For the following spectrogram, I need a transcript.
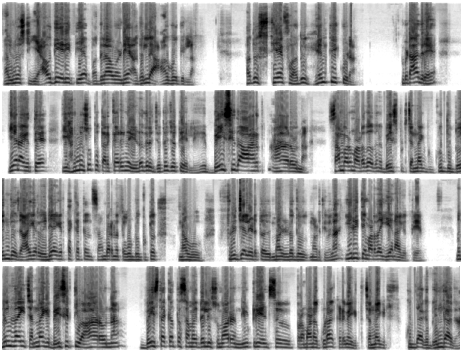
ಆಲ್ಮೋಸ್ಟ್ ಯಾವುದೇ ರೀತಿಯ ಬದಲಾವಣೆ ಅದರಲ್ಲಿ ಆಗೋದಿಲ್ಲ. ಅದು ಸೇಫ್ ಅದು ಹೆಲ್ತಿ ಕೂಡ. ಬಟ್ ಆದ್ರೆ ಏನಾಗುತ್ತೆ? ಈ ಹಣ್ಣು ಸೊಪ್ಪು ತರಕಾರಿನ ಇಡೋದ್ರ ಜೊತೆ ಜೊತೆಯಲ್ಲಿ ಬೇಯಿಸಿದ ಆಹಾರ, ಆಹಾರವನ್ನ ಸಾಂಬಾರ್ ಮಾಡೋದು ಅದನ್ನ ಬೇಯಿಸ್ಬಿಟ್ಟು ಚೆನ್ನಾಗಿ ಕುದ್ದು ಬೆಂದು ಆಗಿರ ರೆಡಿ ಆಗಿರ್ತಕ್ಕಂಥ ಒಂದು ಸಾಂಬಾರನ್ನ ತಗೊಂಡೋಗ್ಬಿಟ್ಟು ನಾವು ಫ್ರಿಡ್ಜ್ ಅಲ್ಲಿ ಇಡ್ತಾ ಮಾಡಿ ಇಡೋದು ಮಾಡ್ತೀವಲ್ಲ? ಈ ರೀತಿ ಮಾಡಿದಾಗ ಏನಾಗುತ್ತೆ? ಮೊದಲನೇದಾಗಿ ಚೆನ್ನಾಗಿ ಬೇಯಿಸಿರ್ತೀವಿ ಆಹಾರವನ್ನ. ಬೇಯಿಸ್ತಕ್ಕಂಥ ಸಮಯದಲ್ಲಿ ಸುಮಾರು ನ್ಯೂಟ್ರಿಯೆಂಟ್ಸ್ ಪ್ರಮಾಣ ಕೂಡ ಕಡಿಮೆ ಆಗಿತ್ತು. ಚೆನ್ನಾಗಿ ಕುದ್ದಾಗ, ಬೆಂದಾಗ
